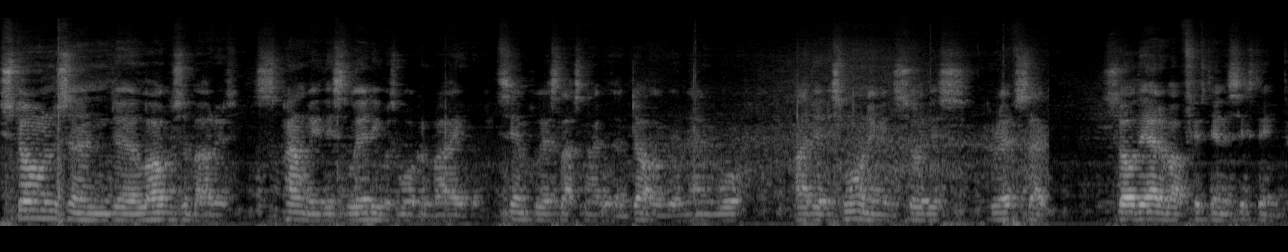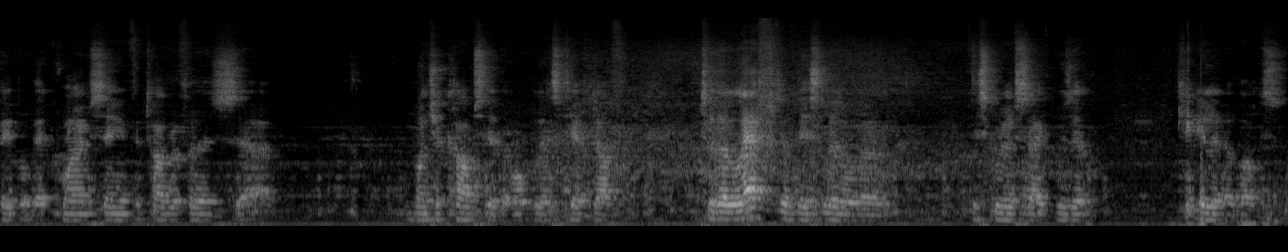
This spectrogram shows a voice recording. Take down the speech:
stones and uh, logs about it. Apparently, this lady was walking by the same place last night with her dog and then walked by there this morning and saw this gravesite. So they had about 15 or 16 people. They had crime scene photographers, uh, a bunch of cops did the whole place taped off. To the left of this little um, this site was a kitty litter box.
